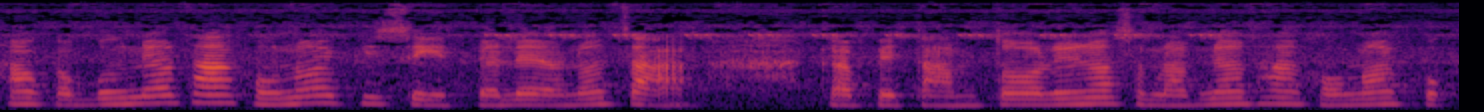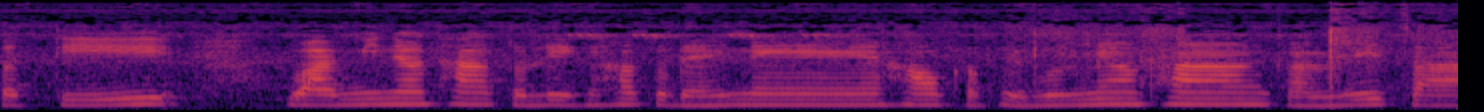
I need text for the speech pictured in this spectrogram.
เฮากับเบิงแนวทางของน้อยพิเศษไปแล้วนาะจ้ะกับไปตามต่อเลยเนาะสำหรับแนวทางของน้อยปกติว่ามีแนวทางตัวเลขให้เฮาตัวใดแน่เฮากับไปเบิงแนวทางกันเลยจ้า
